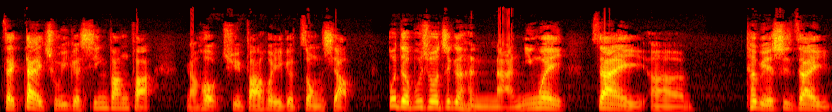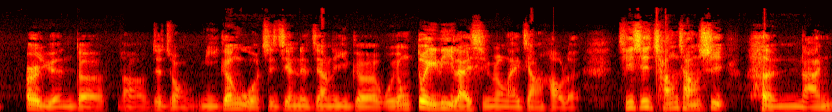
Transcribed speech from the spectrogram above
再带出一个新方法，然后去发挥一个综效。不得不说，这个很难，因为在呃，特别是在二元的啊、呃、这种你跟我之间的这样的一个，我用对立来形容来讲好了，其实常常是很难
